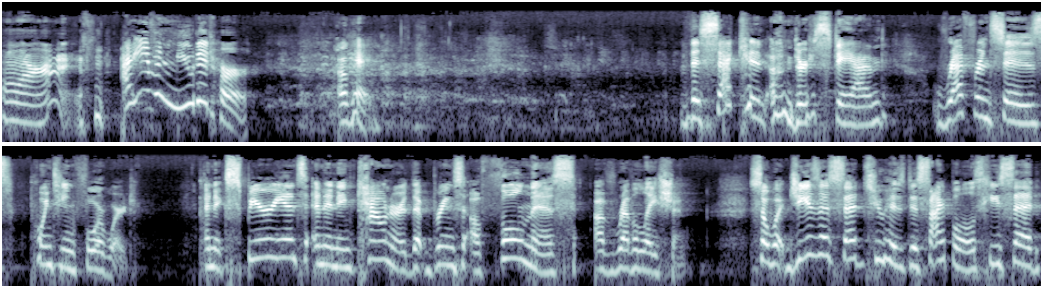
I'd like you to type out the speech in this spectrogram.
All right. I even muted her. Okay. The second understand references pointing forward, an experience and an encounter that brings a fullness of revelation. So, what Jesus said to his disciples, he said,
